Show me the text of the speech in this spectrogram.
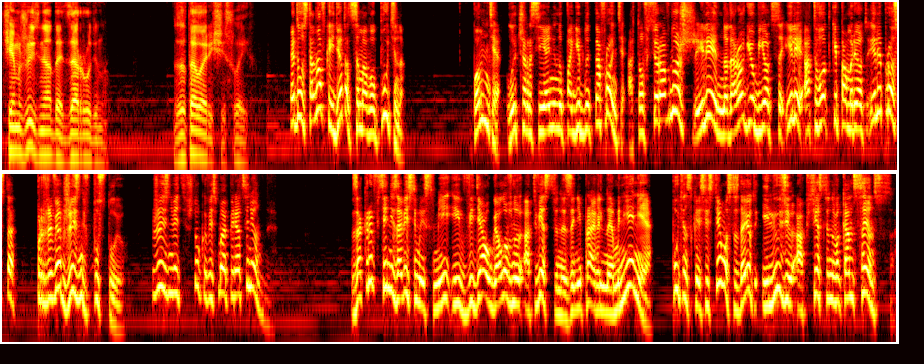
чем жизнь отдать за родину. за товарищей своих. Эта установка идет от самого Путина. Помните, лучше россиянину погибнуть на фронте, а то все равно ж или на дороге убьется, или от водки помрет, или просто проживет жизнь впустую. Жизнь ведь штука весьма переоцененная. Закрыв все независимые СМИ и введя уголовную ответственность за неправильное мнение, путинская система создает иллюзию общественного консенсуса.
